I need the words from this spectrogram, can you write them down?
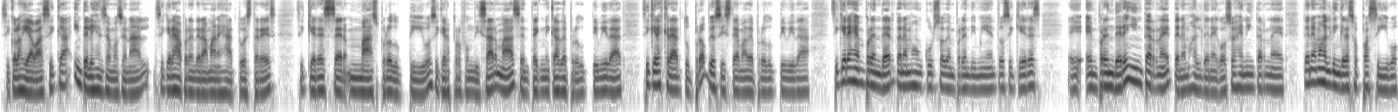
psicología básica, inteligencia emocional, si quieres aprender a manejar tu estrés, si quieres ser más productivo, si quieres profundizar más en técnicas de productividad, si quieres crear tu propio sistema de productividad, si quieres emprender, tenemos un curso de emprendimiento, si quieres eh, emprender en Internet, tenemos el de negocios en Internet, tenemos el de ingresos pasivos,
